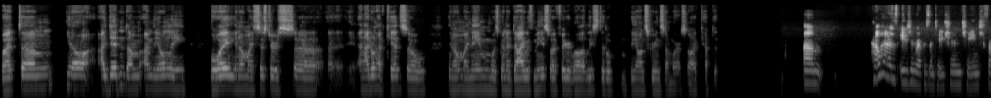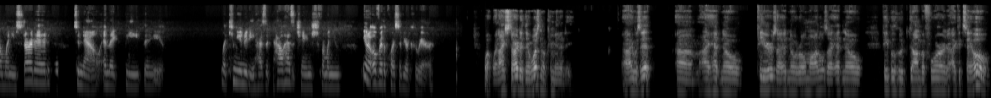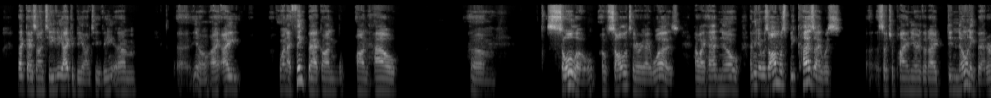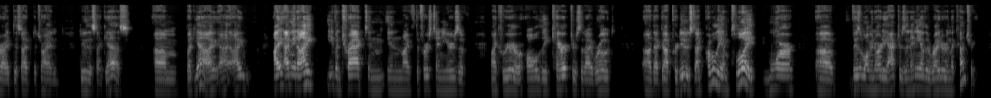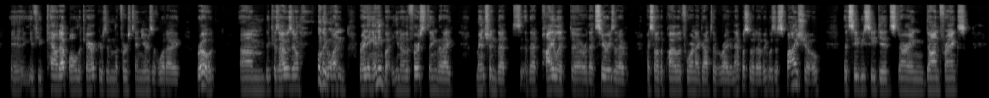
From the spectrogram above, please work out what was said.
But um, you know, I didn't. I'm I'm the only boy, you know, my sister's, uh, uh, and I don't have kids, so you know, my name was going to die with me. So I figured, well, at least it'll be on screen somewhere. So I kept it. Um, how has Asian representation changed from when you started to now, and like the the like community has it how has it changed from when you you know over the course of your career well when i started there was no community i was it um, i had no peers i had no role models i had no people who'd gone before i could say oh that guy's on tv i could be on tv um, uh, you know I, I when i think back on on how um, solo of solitary I was, how I had no, I mean, it was almost because I was uh, such a pioneer that I didn't know any better. I decided to try and do this, I guess. Um, but yeah, I, I, I, I mean, I even tracked in in my the first ten years of my career all the characters that I wrote uh, that got produced. I probably employed more uh, visible minority actors than any other writer in the country. If you count up all the characters in the first 10 years of what I wrote, um, because I was the only only one writing anybody. You know, the first thing that I mentioned that that pilot uh, or that series that I I saw the pilot for and I got to write an episode of it It was a spy show that CBC did starring Don Francks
